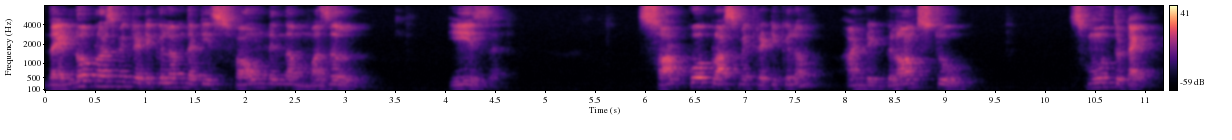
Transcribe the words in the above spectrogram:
the endoplasmic reticulum that is found in the muscle is sarcoplasmic reticulum and it belongs to smooth type.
